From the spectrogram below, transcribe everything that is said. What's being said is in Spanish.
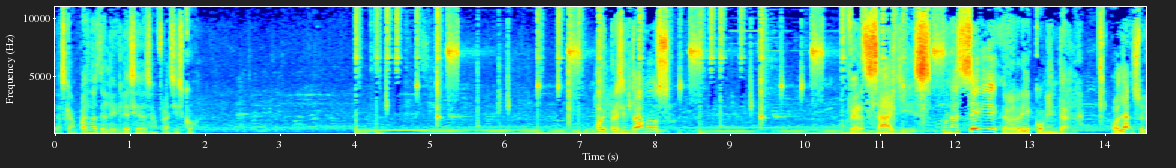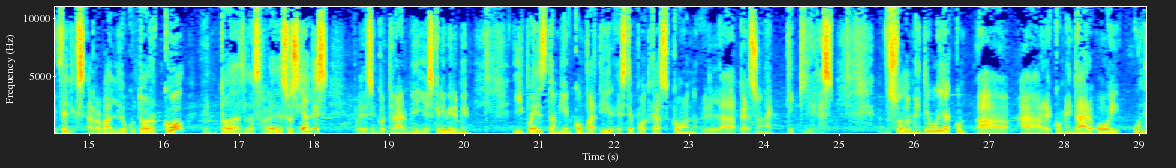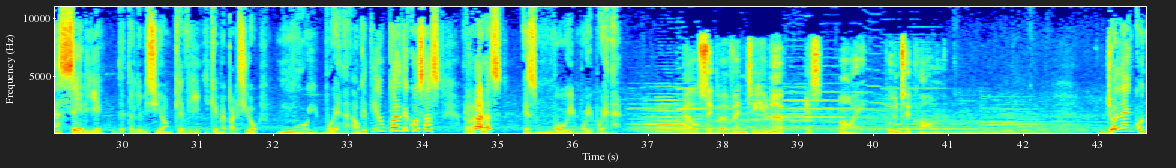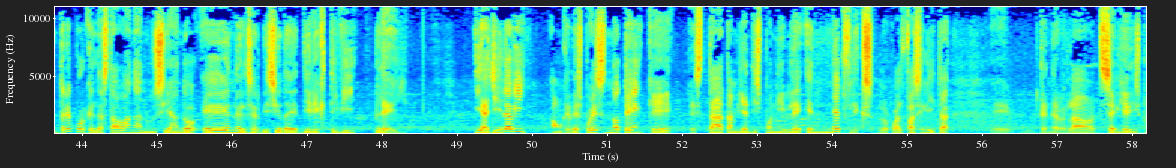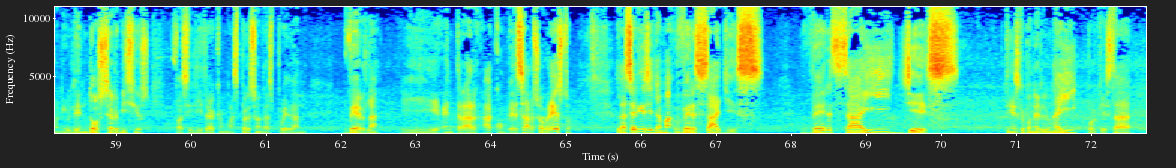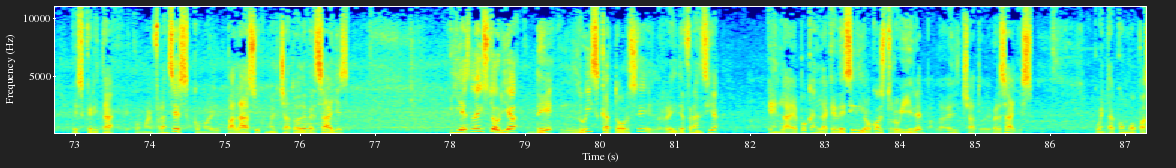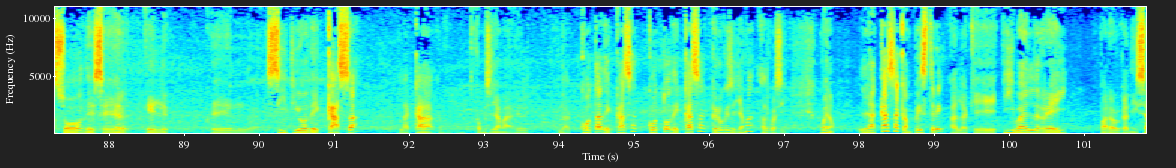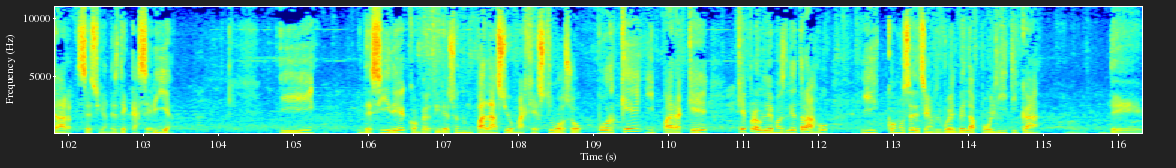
las campanas de la iglesia de San Francisco. Hoy presentamos Versalles, una serie recomendada. Hola, soy Félix, arroba locutor co en todas las redes sociales. Puedes encontrarme y escribirme y puedes también compartir este podcast con la persona que quieras. Solamente voy a, a, recomendar hoy una serie de televisión que vi y que me pareció muy buena. Aunque tiene un par de cosas raras, es muy, muy buena. El siglo XXI es hoy.com. Yo la encontré porque la estaban anunciando en el servicio de DirecTV Play. Y allí la vi aunque después noté que está también disponible en Netflix, lo cual facilita eh, tener la serie disponible en dos servicios, facilita que más personas puedan verla y entrar a conversar sobre esto. La serie se llama Versalles. Versalles. Tienes que ponerle una I porque está escrita como en francés, como el palacio, como el chateau de Versalles, y es la historia de Luis XIV, el rey de Francia, en la época en la que decidió construir el, el Chateau de Versalles. Cuenta cómo pasó de ser el, sitio de caza, la ¿cómo se llama? la cota de caza, coto de caza, creo que se llama, algo así. Bueno, la casa campestre a la que iba el rey para organizar sesiones de cacería. Y decide convertir eso en un palacio majestuoso. ¿Por qué y para qué? ¿Qué problemas le trajo? Y cómo se desenvuelve la política de,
